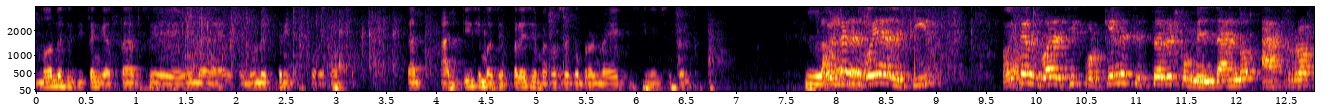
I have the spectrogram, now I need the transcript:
No necesitan gastarse una en un Strix, por ejemplo. Están altísimas en precio, mejor se compran una X570. Ahorita les voy a decir, ahorita les voy a decir por qué les estoy recomendando ASRock.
